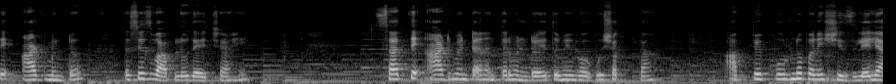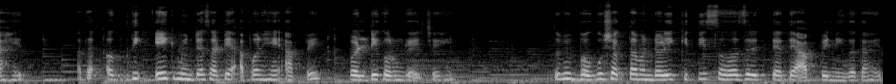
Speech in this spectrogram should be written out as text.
ते आठ मिनटं तसेच वापलू द्यायचे आहे. सात ते आठ मिनटानंतर मंडळी तुम्ही बघू शकता आप्पे पूर्णपणे शिजलेले आहेत. आता अगदी एक मिनटासाठी आपण हे आप्पे पलटी करून घ्यायचे आहे. तुम्ही बघू शकता मंडळी किती सहजरित्या ते आप्पे निघत आहेत.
